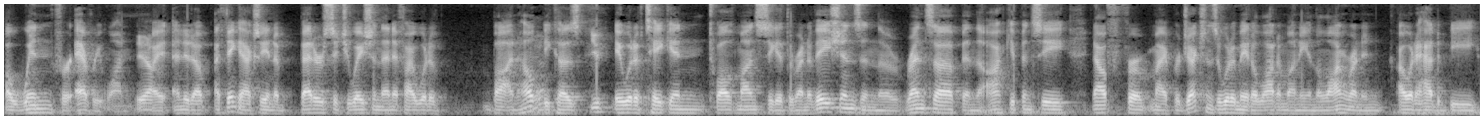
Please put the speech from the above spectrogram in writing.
a, a win for everyone. Yeah. I ended up, I think, actually in a better situation than if I would have bought and helped because You- it would have taken 12 months to get the renovations and the rents up and the occupancy. Now, for my projections, it would have made a lot of money in the long run, and I would have had to be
